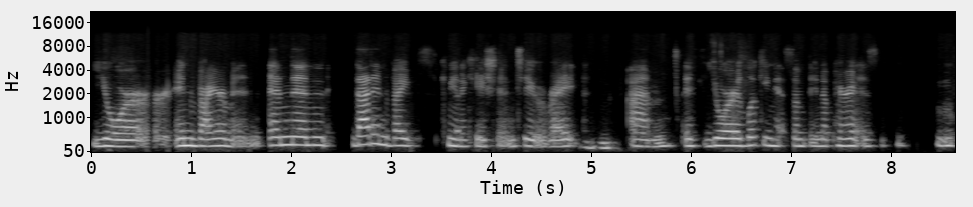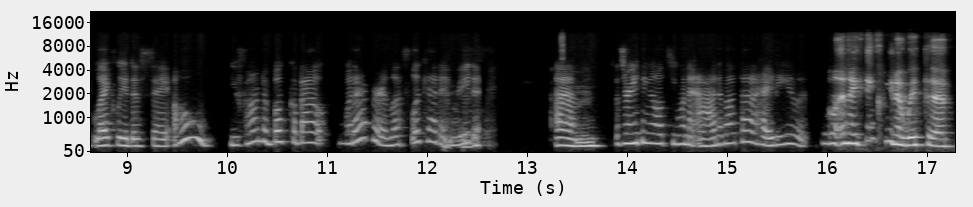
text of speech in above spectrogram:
your environment, and then that invites communication too, right? Mm-hmm. Um, if you're looking at something, a parent is likely to say, "Oh, you found a book about whatever. Let's look at it and read mm-hmm. it." Um, is there anything else you want to add about that, Heidi? Well, and I think you know, with the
